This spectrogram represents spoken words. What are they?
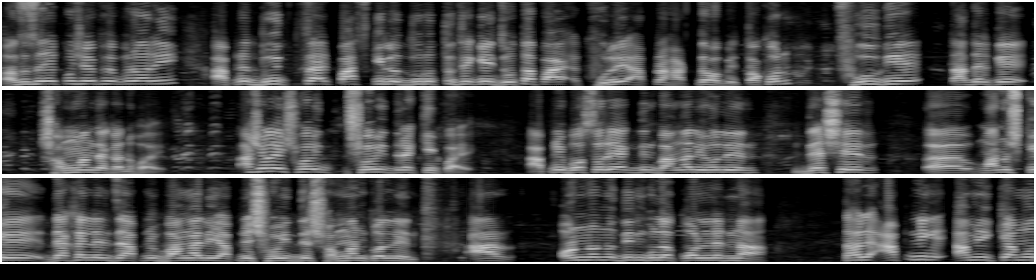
অথচ একুশে ফেব্রুয়ারি আপনি দুই, চার, পাঁচ কিলো দূরত্ব থেকে জুতা পায়ে খুলে আপনার হাঁটতে হবে। তখন ফুল দিয়ে তাদেরকে সম্মান দেখানো হয়। আসলে শহীদ, শহীদরা কি পায়? আপনি বছরে একদিন বাঙালি হলেন, দেশের মানুষকে দেখাইলেন যে আপনি বাঙালি, আপনি শহীদদের সম্মান করলেন আর অন্য অন্য দিনগুলো করলেন না। তাহলে আপনি, আমি কেমন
